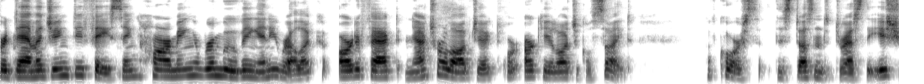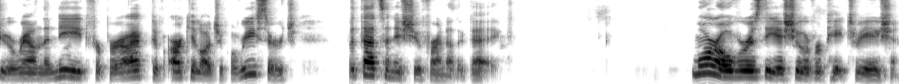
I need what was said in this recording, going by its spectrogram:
for damaging, defacing, harming, removing any relic, artifact, natural object, or archaeological site. Of course, this doesn't address the issue around the need for proactive archaeological research, but that's an issue for another day. Moreover, is the issue of repatriation.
